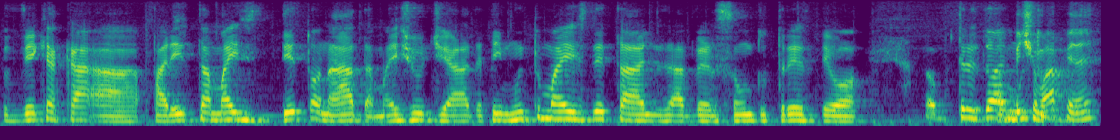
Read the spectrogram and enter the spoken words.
Tu vê que a, a parede tá mais detonada, mais judiada, tem muito mais detalhes a versão do 3DO. O 3DO é a muito bitmap, né?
